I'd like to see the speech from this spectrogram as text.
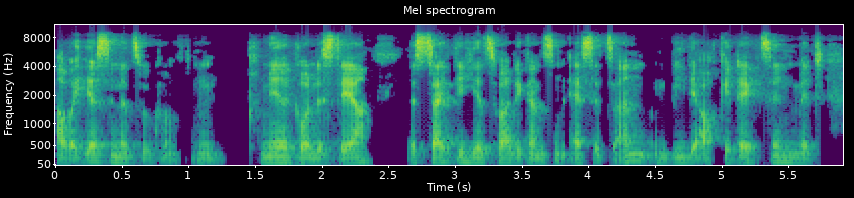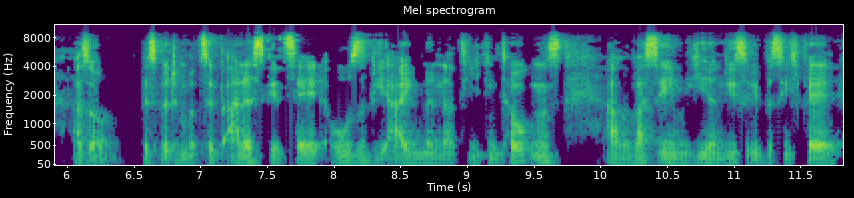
Aber erst in der Zukunft. Ein primärer Grund ist der, es zeigt dir hier zwar die ganzen Assets an und wie die auch gedeckt sind mit, also es wird im Prinzip alles gezählt, außer die eigenen nativen Tokens. Aber was eben hier in dieser Übersicht fehlt,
